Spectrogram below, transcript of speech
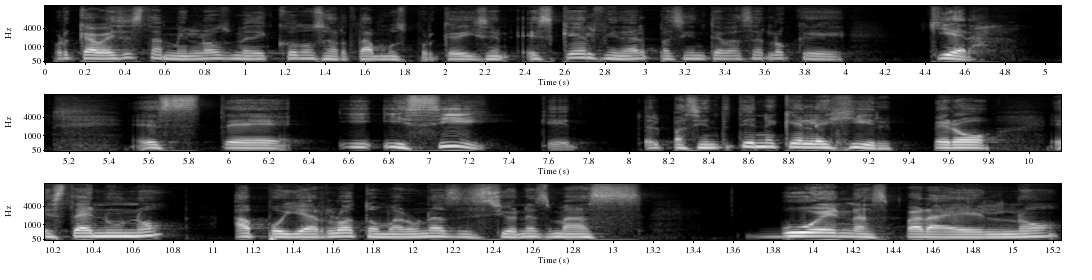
Porque a veces también los médicos nos hartamos porque dicen, es que al final el paciente va a hacer lo que quiera. Este, y, y sí, que el paciente tiene que elegir, pero está en uno apoyarlo a tomar unas decisiones más buenas para él, ¿no?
